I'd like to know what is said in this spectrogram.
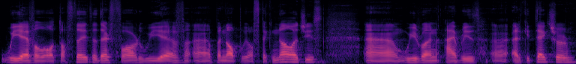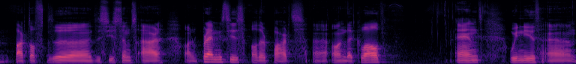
we have a lot of data, therefore we have a panoply of technologies. Um, we run hybrid uh, architecture. Part of the, the systems are on premises, other parts uh, on the cloud. And we need um,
